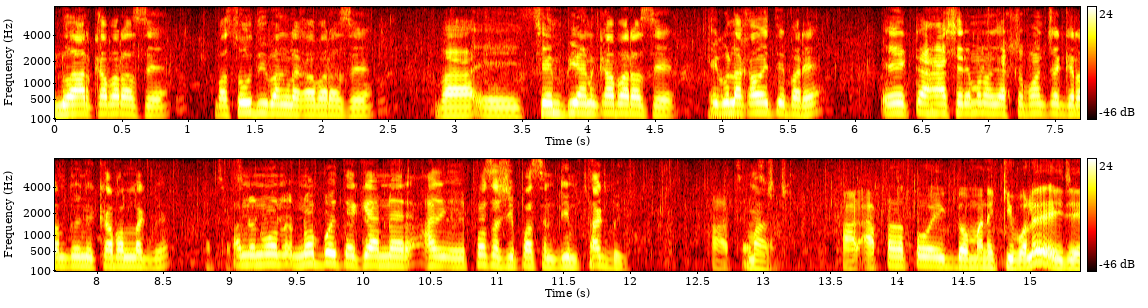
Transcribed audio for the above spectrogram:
গ্লোয়ার খাবার আছে বা সৌদি বাংলা খাবার আছে বা এই চ্যাম্পিয়ন খাবার আছে এগুলা খাওয়াইতে পারে। একটা হাঁসের মনে হয় একশো পঞ্চাশ গ্রাম দৈনিক খাবার লাগবে। আপনার নব্বই থেকে আপনার পঁচাশি পার্সেন্ট ডিম থাকবেই। আচ্ছা মাস্ট আর আপনারা তো একদম মানে কি বলে এই যে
